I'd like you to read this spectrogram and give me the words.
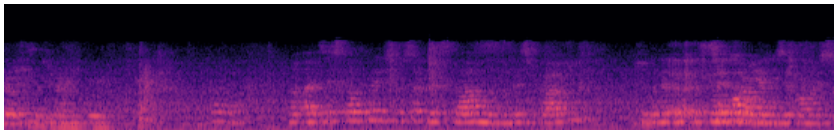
треба щось робити. Ну, а ці стопи Ісуса Христа, ну, вони справжні? Чи вони просто Це зроблені з якогось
